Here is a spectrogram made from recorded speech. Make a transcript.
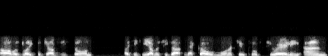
always like the jobs he's done. I think he obviously got let go one or two clubs too early, and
